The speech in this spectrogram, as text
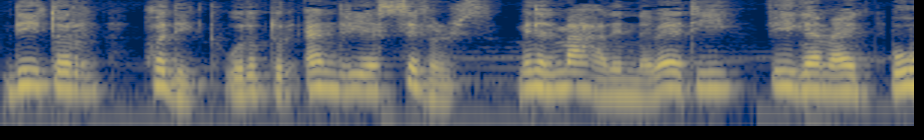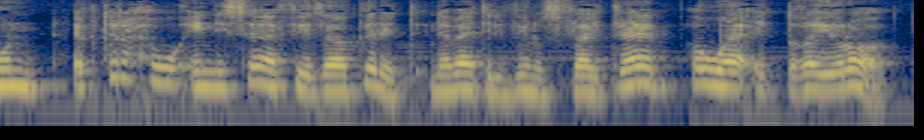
ديتر هوديك ودكتور أندريا سيفرز من المعهد النباتي في جامعة بون. اقترحوا أن السبب في ذاكرة نبات ال Venus flytrap هو التغيرات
